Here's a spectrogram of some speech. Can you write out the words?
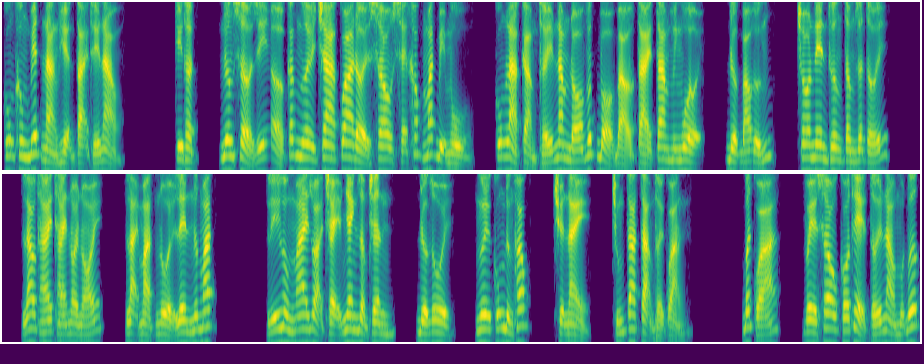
cũng không biết nàng hiện tại thế nào. Kỳ thật, nương sở dĩ ở các ngươi cha qua đời sau sẽ khóc mắt bị mù, cũng là cảm thấy năm đó vứt bỏ bảo tài tam huynh muội được báo ứng, cho nên thương tâm dẫn tới. Lao thái thái nói nói, lại mặt nổi lên nước mắt. Lý Hồng Mai dọa chạy nhanh dậm chân, được rồi, ngươi cũng đừng khóc, chuyện này, chúng ta tạm thời quản. Bất quá, về sau có thể tới nào một bước,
